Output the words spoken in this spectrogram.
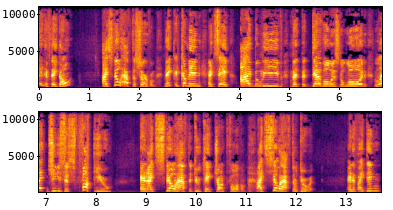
And if they don't, I still have to serve them. They could come in and say, I believe that the devil is the Lord. Let Jesus fuck you. And I'd still have to do take junk for them. I'd still have to do it. And if I didn't,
